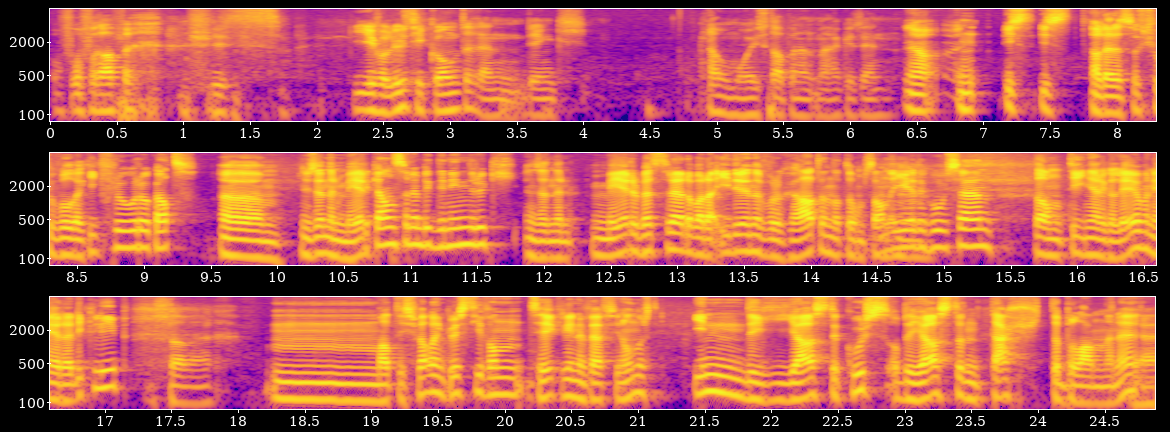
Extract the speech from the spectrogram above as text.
of, of rapper. Dus die evolutie komt er en ik denk dat we mooie stappen aan het maken zijn. Ja, en is, is, allee, dat is toch het gevoel dat ik vroeger ook had. Ehm, nu zijn er meer kansen, heb ik de indruk. En zijn er meer wedstrijden waar dat iedereen ervoor gaat en dat de omstandigheden goed zijn dan tien jaar geleden, wanneer dat ik liep. Dat is wel waar. Mm, maar het is wel een kwestie van, zeker in de 1500, in de juiste koers op de juiste dag te belanden. Hè. Ja,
